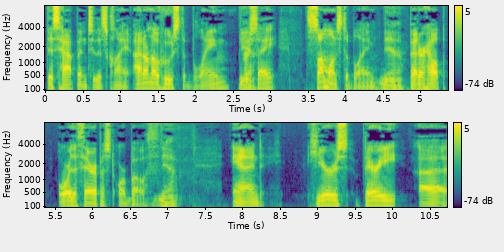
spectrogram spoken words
this happened to this client. I don't know who's to blame per Yeah. se. Someone's to blame. Yeah. BetterHelp or the therapist or both. Yeah. And here's very uh,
